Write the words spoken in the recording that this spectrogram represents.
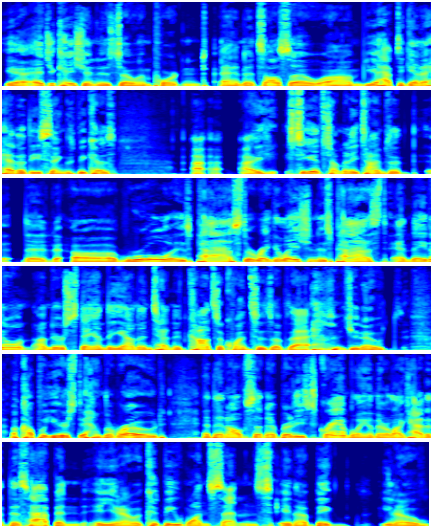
Yeah, education is so important. And it's also, um, you have to get ahead of these things because I, I see it so many times that that uh, rule is passed or regulation is passed, and they don't understand the unintended consequences of that. you know, a couple years down the road, and then all of a sudden everybody's scrambling, and they're like, "How did this happen?" You know, it could be one sentence in a big, you know,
